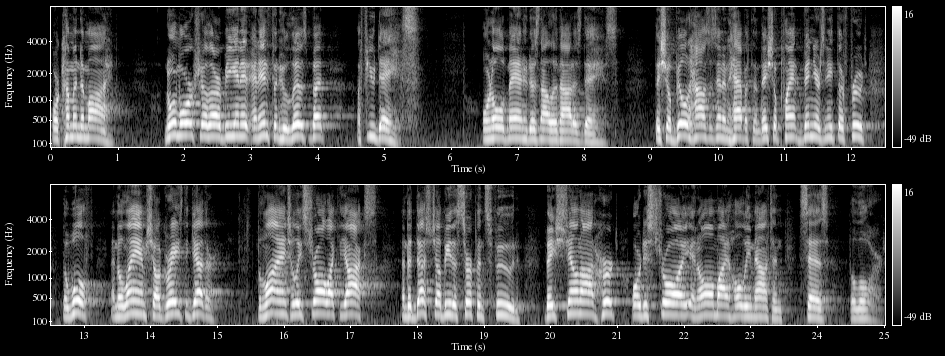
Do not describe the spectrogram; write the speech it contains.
or come into mind. Nor more shall there be in it an infant who lives but a few days, or an old man who does not live out his days. They shall build houses and inhabit them. They shall plant vineyards and eat their fruit. The wolf and the lamb shall graze together. The lion shall eat straw like the ox, and the dust shall be the serpent's food. They shall not hurt or destroy in all my holy mountain, says the Lord.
